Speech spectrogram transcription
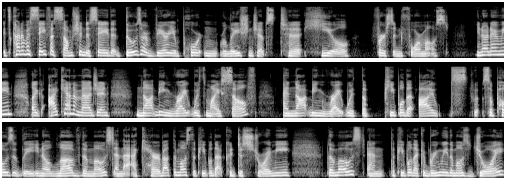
it's kind of a safe assumption to say that those are very important relationships to heal first and foremost. You know what I mean? Like, I can't imagine not being right with myself and not being right with the people that I supposedly, you know, love the most and that I care about the most, the people that could destroy me the most and the people that could bring me the most joy.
